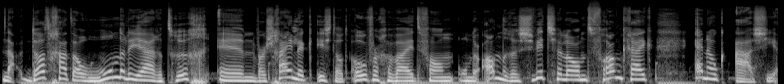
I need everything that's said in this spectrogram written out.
Nou, dat gaat al honderden jaren terug en waarschijnlijk is dat overgewaaid van onder andere Zwitserland, Frankrijk en ook Azië.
